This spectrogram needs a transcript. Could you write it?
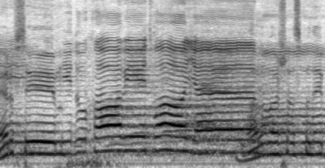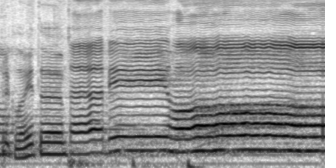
Мир всім. І духові Твоєму. ваш, Господи, приклоніте. Тебі, Господи.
